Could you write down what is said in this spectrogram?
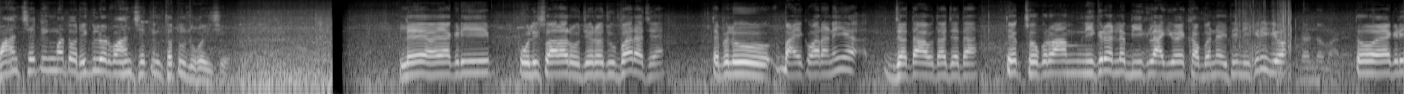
વાહન ચેકિંગમાં તો રેગ્યુલર વાહન ચેકિંગ થતું જ હોય છે. એટલે આગળ પોલીસવાળા રોજે રોજ ઊભા રહે છે. તે પેલું બાઇકવાળા નહીં જતા આવતા જતા. તો એક છોકરો આમ નીકળ્યો એટલે બીક લાગી હોય ખબર નહીં નીકળી ગયો. તો આગળ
